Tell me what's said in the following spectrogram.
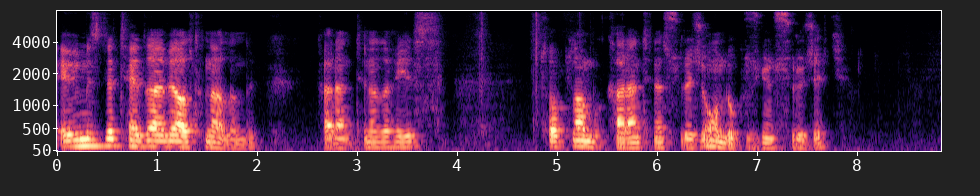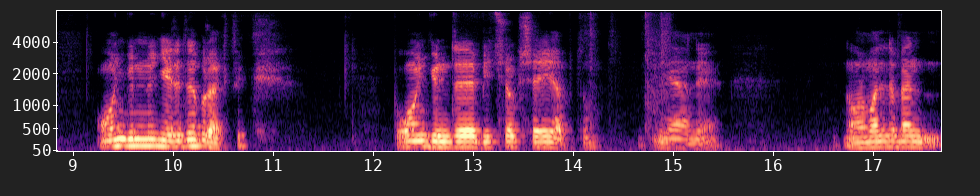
Evimizde tedavi altına alındık. Karantinadayız. Toplam bu karantina süreci 19 gün sürecek. 10 gününü geride bıraktık. Bu 10 günde birçok şey yaptım. Yani normalde ben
